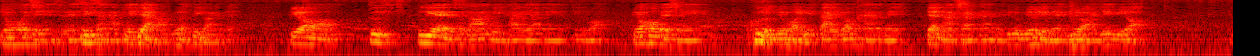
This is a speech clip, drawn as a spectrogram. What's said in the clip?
ပြောဟောခြင်းလေဆိုတဲ့စိတ်ဆန္ဒပြည့်ပြတာပြီးတော့သိပါတယ်ဗျာပြီးတော့ သူသူ့ရဲ့စကားအနေထားရရတယ်ဒီလိုပေါ့ပြောဟောမယ်ဆိုရင်အခုလိုမျိုးပါလေတာရီတော့ခံရမယ်ပြက်နာချခံရမယ်ဒီလိုမျိုးတွေနဲ့ပြီးတော့ရေးပြီးတော့မ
